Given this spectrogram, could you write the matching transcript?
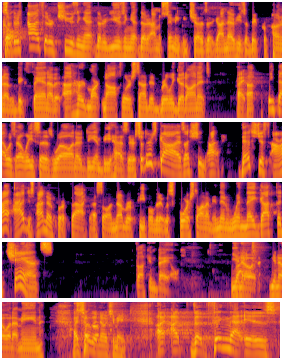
Cool. So there's guys that are choosing it, that are using it. That are, I'm assuming he chose it. I know he's a big proponent of it, a big fan of it. I heard Mark Knopfler sounded really good on it. Right. Uh, I think that was L-ISA as well. I know DMB has there. So there's guys. I should. I, that's just. I. I just. I know for a fact. I saw a number of people that it was forced on them, and then when they got the chance, fucking bailed. You right. know, you know what I mean. I so, totally know what you mean. I, I, the thing that is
